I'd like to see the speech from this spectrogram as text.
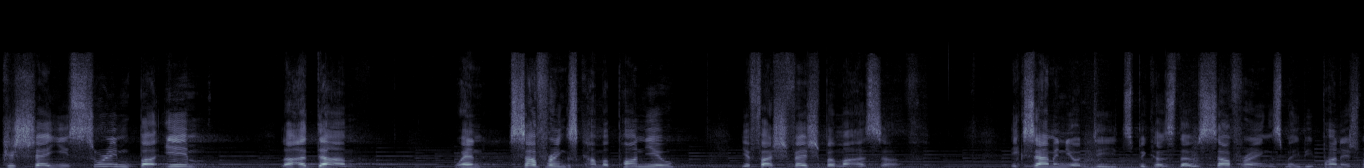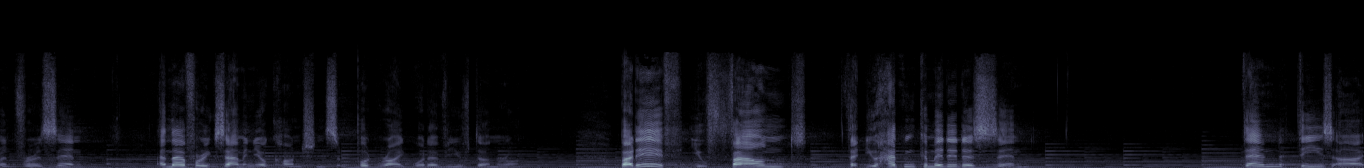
Yisurim Ba'im La'adam, when sufferings come upon you, Yefashpesh B'ma'asav. Examine your deeds, because those sufferings may be punishment for a sin, and therefore examine your conscience and put right whatever you've done wrong. But if you found that you hadn't committed a sin, then these are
